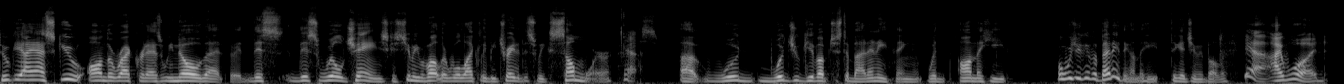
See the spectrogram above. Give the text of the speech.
Dookie, I ask you on the record, as we know that this this will change because Jimmy Butler will likely be traded this week somewhere. Yes. Uh, would would you give up just about anything with on the Heat, or would you give up anything on the Heat to get Jimmy Butler? Yeah, I would.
